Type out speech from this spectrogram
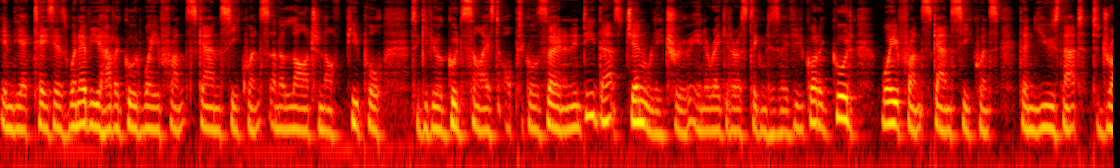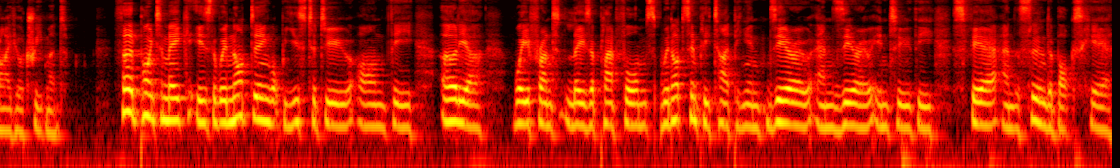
in the ectasias whenever you have a good wavefront scan sequence and a large enough pupil to give you a good sized optical zone. And indeed that's generally true in irregular astigmatism. If you've got a good wavefront scan sequence, then use that to drive your treatment. Third point to make is that we're not doing what we used to do on the earlier wavefront laser platforms. We're not simply typing in 0 and 0 into the sphere and the cylinder box here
